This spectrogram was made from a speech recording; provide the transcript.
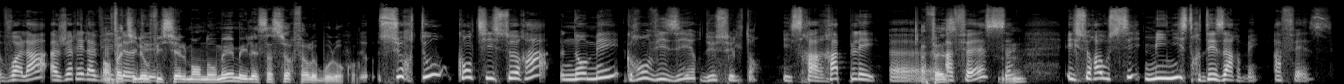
Voilà, à gérer la ville. En fait, il est du- officiellement nommé, mais il laisse sa sœur faire le boulot. Quoi. Surtout quand il sera nommé grand vizir du sultan. Il sera rappelé euh, À Fès. à Fès. Mhm. Il sera aussi ministre des armées à Fès.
